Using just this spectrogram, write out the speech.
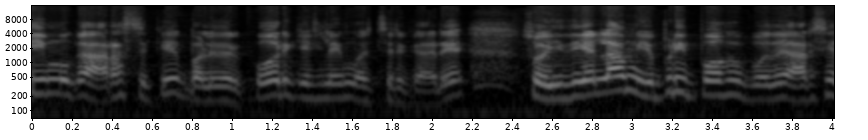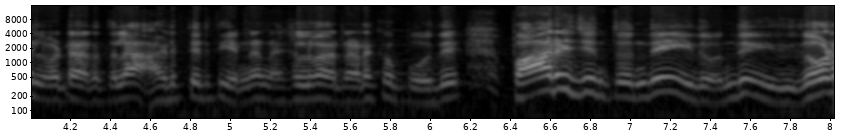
திமுக அரசுக்கு பல்வேறு கோரிக்கைகளையும் வச்சிருக்காரு. ஸோ இது எல்லாம் எப்படி போக போகுது? அரசியல் வட்டாரத்தில் அடுத்தடுத்து என்ன நிகழ்வாக நடக்க போகுது? பாரிஜித் வந்து இது வந்து இதோட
